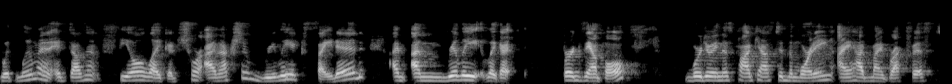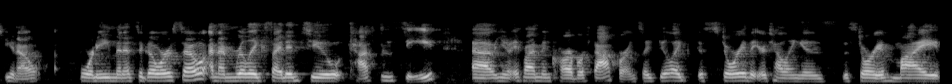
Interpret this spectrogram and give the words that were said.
with Lumen, it doesn't feel like a chore. I'm actually really excited. I'm I'm really like for example, we're doing this podcast in the morning. I had my breakfast, you know, 40 minutes ago or so, and I'm really excited to test and see, uh, you know, if I'm in carb or fat burn. So I feel like the story that you're telling is the story of my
